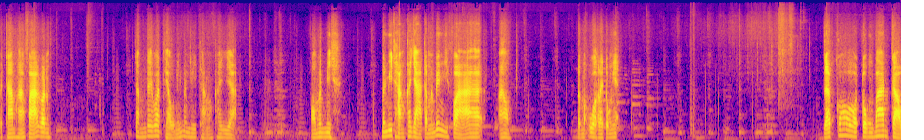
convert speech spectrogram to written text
ไปตามหาฝาก่อนจำได้ว่าแถวนี้มันมีถังขยะ อ๋อ มันมี มันมีถังขยะแต่มันไม่มีฝา เอ้าเรามาอ้วกอะไรตรงเนี้ย แล้วก็ตรงบ้านเก่า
